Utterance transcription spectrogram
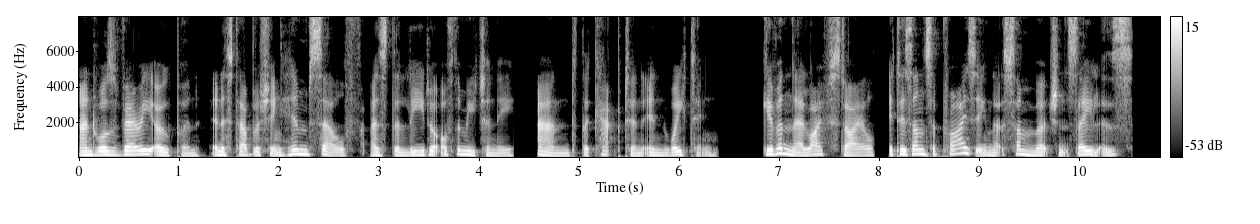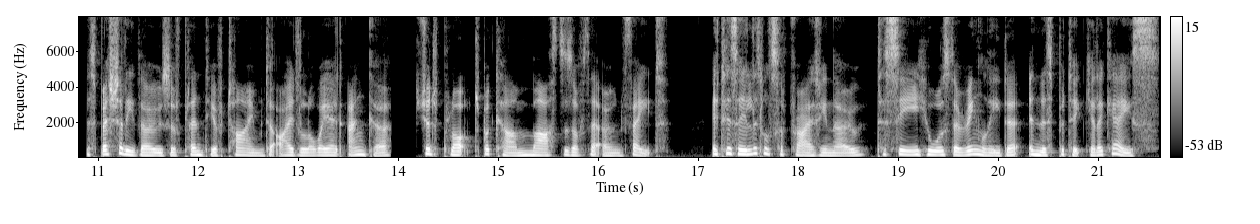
and was very open in establishing himself as the leader of the mutiny and the captain in waiting. Given their lifestyle, it is unsurprising that some merchant sailors, especially those with plenty of time to idle away at anchor, should plot to become masters of their own fate. It is a little surprising, though, to see who was the ringleader in this particular case.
